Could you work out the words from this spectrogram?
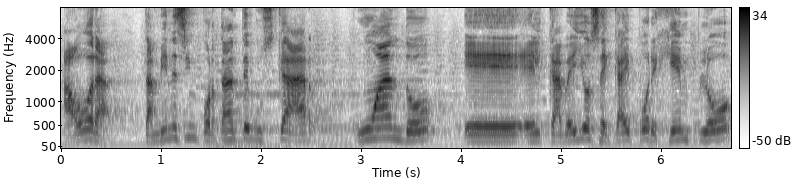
Ahora, también es importante buscar cuando eh, el cabello se cae, por ejemplo,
